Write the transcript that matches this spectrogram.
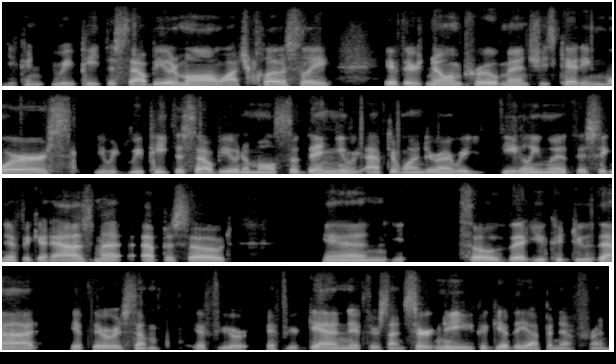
you can repeat the salbutamol, watch closely. If there's no improvement, she's getting worse, you would repeat the salbutamol. So then you have to wonder, are we dealing with a significant asthma episode? And so that you could do that. If there was some, if you're, if you're again, if there's uncertainty, you could give the epinephrine.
